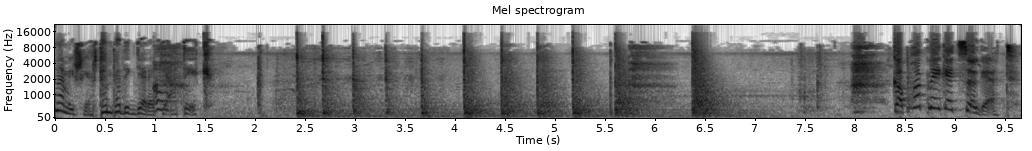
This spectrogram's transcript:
Nem is értem, pedig gyerekjáték. Kaphatnék egy szöget?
